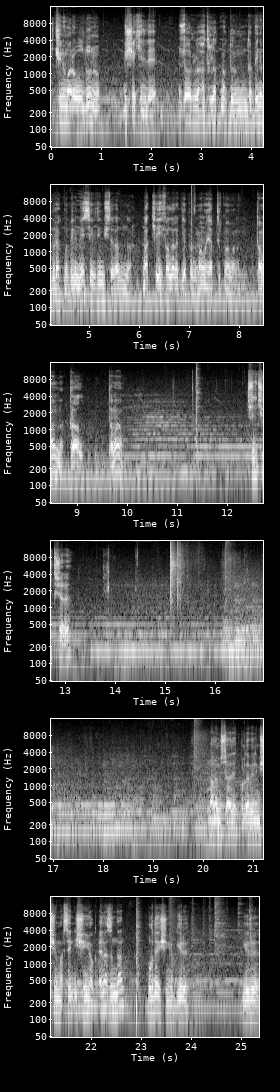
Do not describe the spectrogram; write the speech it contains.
iki numara olduğunu bir şekilde zorla hatırlatmak durumunda beni bırakma. Benim en sevdiğim işler ha bunlar. Bak keyif alarak yaparım ama yaptırtma bana bunu. Tamam mı? Kral. Tamam. Şimdi çık dışarı. Bana müsaade et. Burada benim işim var. Senin işin yok. En azından burada işin yok. Yürü. Yürü.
